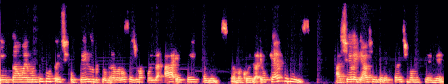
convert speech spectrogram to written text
Então, é muito importante que o peso do programa não seja uma coisa, ah, eu tenho que fazer isso. É uma coisa, eu quero fazer isso. Achei legal, achei interessante, vamos escrever.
